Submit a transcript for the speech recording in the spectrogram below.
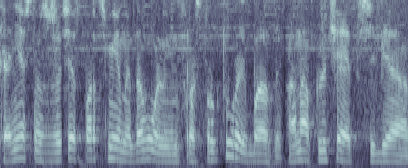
Конечно же, все спортсмены довольны инфраструктурой базы. Она включает в себя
